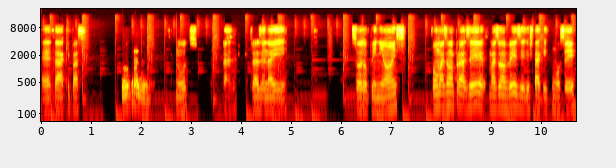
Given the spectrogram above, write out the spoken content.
É, tá aqui passando. Foi um prazer. Minutos, trazendo aí suas opiniões. Foi mais um prazer, mais uma vez, Igor, estar aqui com você.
